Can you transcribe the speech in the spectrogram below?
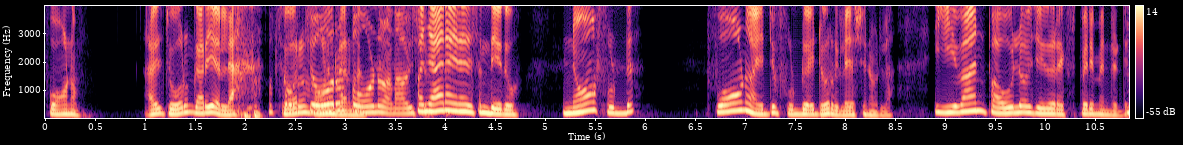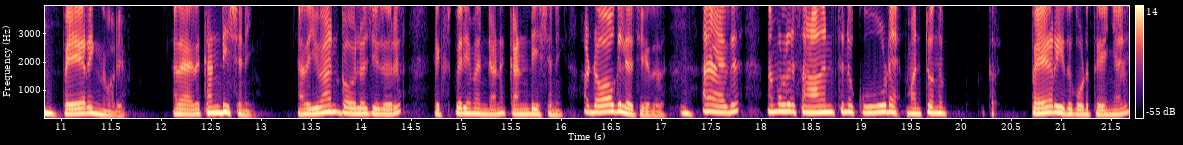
ഫോണും. അത് ചോറും കറിയല്ല. ചോറും ഫോണും അപ്പം ഞാൻ അതിനെ എന്ത് ചെയ്തു? നോ ഫുഡ് ഫോണുമായിട്ട് ഫുഡുമായിട്ട് ഒരു റിലേഷനും ഇല്ല. ഇവാൻ പൗലോ ചെയ്തൊരു എക്സ്പെരിമെന്റ് ഉണ്ട്. പെയറിംഗ് എന്ന് പറയും. അതായത് കണ്ടീഷനിങ് അത് യുവാൻ പൗലോ ചെയ്തൊരു എക്സ്പെരിമെന്റാണ് കണ്ടീഷനിങ് ആ ഡോഗിലാണ് ചെയ്തത്. അതായത് നമ്മളൊരു സാധനത്തിന്റെ കൂടെ മറ്റൊന്ന് പെയർ ചെയ്ത് കൊടുത്തു കഴിഞ്ഞാൽ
